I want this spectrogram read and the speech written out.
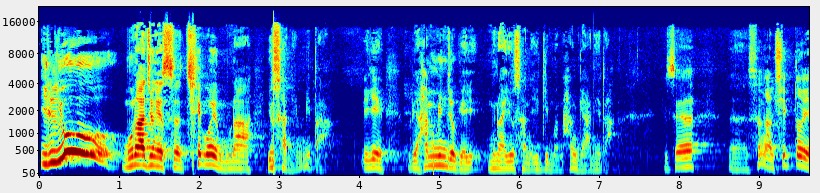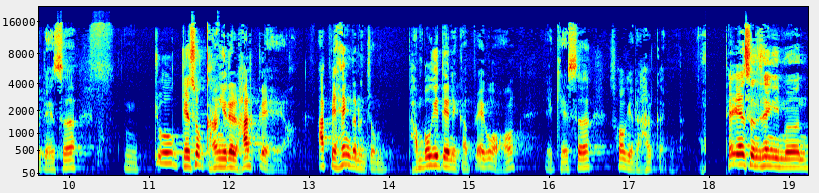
인류 문화 중에서 최고의 문화 유산입니다. 이게 우리 한민족의 문화 유산이기만 한 게 아니라. 그래서 어, 성악 10도에 대해서 음, 쭉 계속 강의를 할 거예요. 앞에 한 거는 좀 반복이 되니까 빼고 이렇게 해서 소개를 할 겁니다. 태계 선생님은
